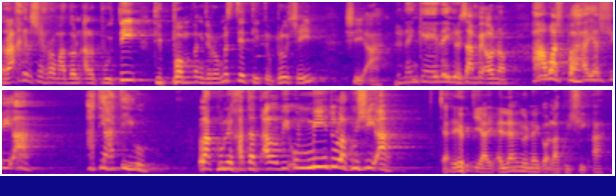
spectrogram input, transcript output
Terakhir Syekh Ramadan Al-Buti dibom teng jero masjid dituduh si Syiah. Lha nang kene iki sampai ono. Awas bahaya Syiah. Hati-hati ku. Lagune Khadat Alwi Ummi itu lagu Syiah. Jare Kiai, Allah ngene kok lagu Syiah.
